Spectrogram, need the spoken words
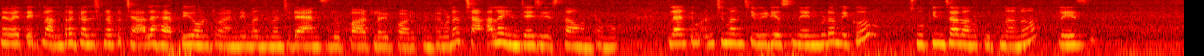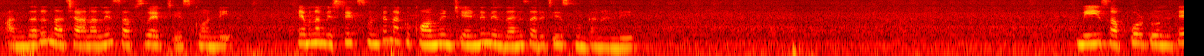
మేమైతే ఇట్లా అందరం కలిసినప్పుడు చాలా హ్యాపీగా ఉంటామండి. మంచి మంచి డ్యాన్సులు పాటలు అవి పాడుకుంటే కూడా చాలా ఎంజాయ్ చేస్తూ ఉంటాము. ఇలాంటి మంచి మంచి వీడియోస్ నేను కూడా మీకు చూపించాలనుకుంటున్నాను. ప్లీజ్ అందరూ నా ఛానల్ని సబ్స్క్రైబ్ చేసుకోండి. ఏమైనా మిస్టేక్స్ ఉంటే నాకు కామెంట్ చేయండి. నేను దాన్ని సరి చేసుకుంటానండి. మీ సపోర్ట్ ఉంటే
